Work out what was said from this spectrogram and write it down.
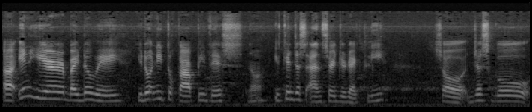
uh, in here, by the way, you don't need to copy this, no? You can just answer directly. So, just go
